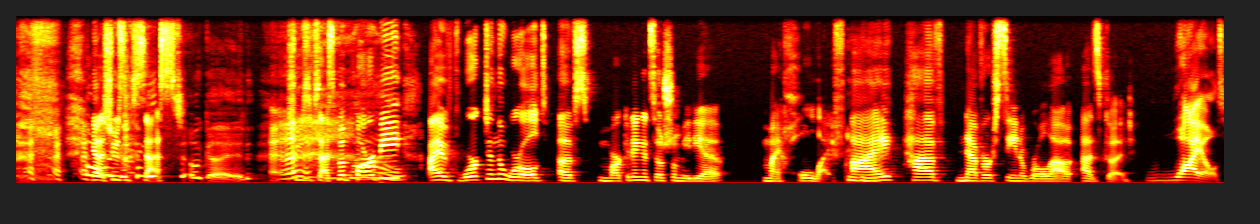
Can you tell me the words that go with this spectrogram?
oh yeah, she was obsessed. So good. She was obsessed. But Barbie, I've worked in the world of marketing and social media my whole life. Mm-hmm. I have never seen a rollout as good. Wild.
